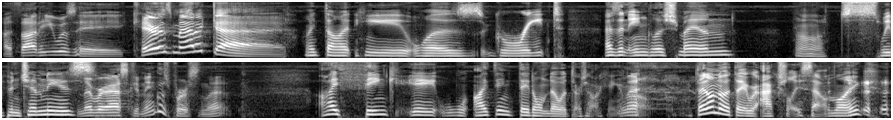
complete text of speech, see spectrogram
I thought he was a charismatic guy. I thought he was great as an Englishman, uh, sweeping chimneys. Never ask an English person that. I think it, I think they don't know what they're talking about. they don't know what they actually sound like.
